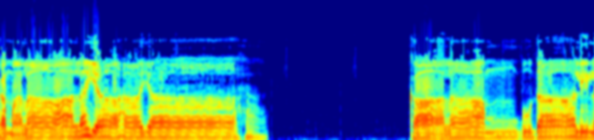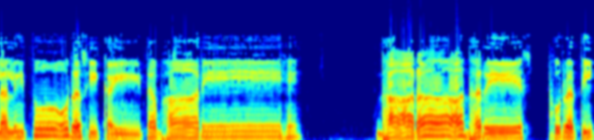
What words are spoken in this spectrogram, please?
कमलालयायाः कालाम्बुदालिललितोरसिकैटभारेः। धाराधरे स्फुरति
